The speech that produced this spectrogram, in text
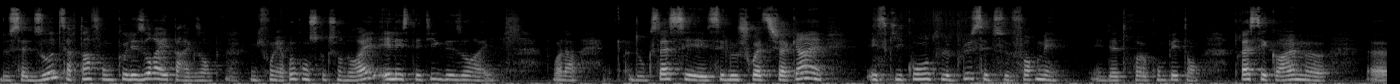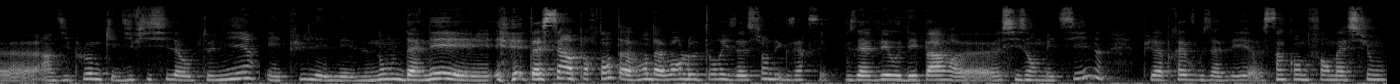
de cette zone. Certains font que les oreilles, par exemple. Donc, ils font les reconstructions d'oreilles et l'esthétique des oreilles. Voilà. Donc ça, c'est le choix de chacun. Et, ce qui compte le plus, c'est de se former et d'être compétent. Après, c'est quand même euh, un diplôme qui est difficile à obtenir. Et puis, le nombre d'années est, assez important avant d'avoir l'autorisation d'exercer. Vous avez au départ 6 euh, ans de médecine. Puis après, vous avez 5 euh, ans de formation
